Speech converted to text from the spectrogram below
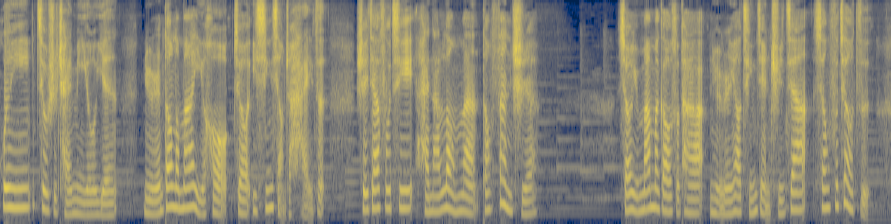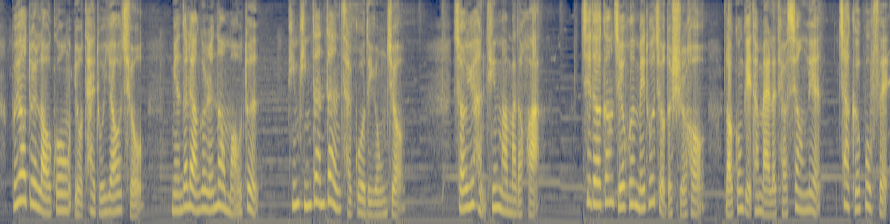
婚姻就是柴米油盐，女人当了妈以后就要一心想着孩子，谁家夫妻还拿浪漫当饭吃？小雨妈妈告诉她，女人要勤俭持家，相夫教子，不要对老公有太多要求，免得两个人闹矛盾，平平淡淡才过得永久。小雨很听妈妈的话，记得刚结婚没多久的时候，老公给她买了条项链，价格不菲，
